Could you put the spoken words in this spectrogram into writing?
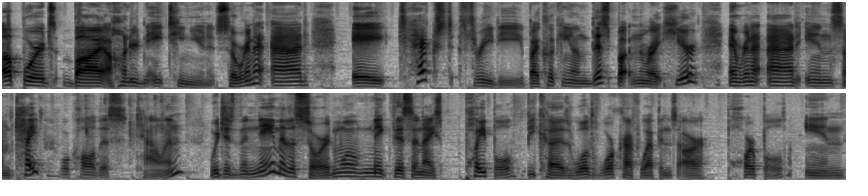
upwards by 118 units. So we're going to add a text 3D by clicking on this button right here, and we're going to add in some type. We'll call this Talon, which is the name of the sword, and we'll make this a nice purple because World of Warcraft weapons are purple in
